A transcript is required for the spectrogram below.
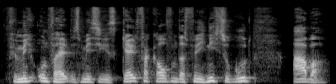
für mich unverhältnismäßiges Geld verkaufen. Das finde ich nicht so gut. Aber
